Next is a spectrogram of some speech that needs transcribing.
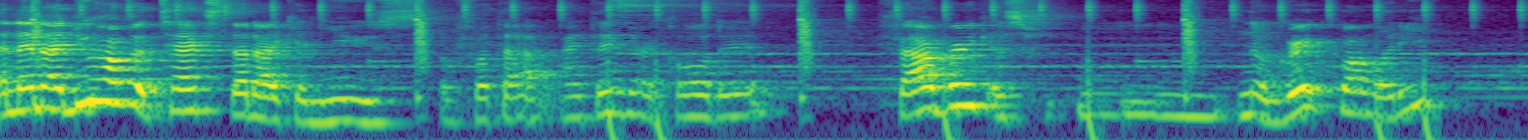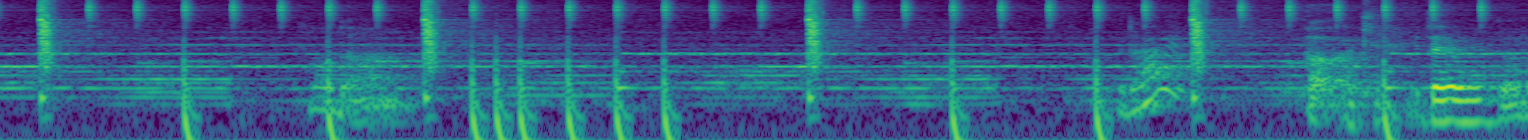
And then I do have the text that I can use for that. I think I called it fabric is, mm, no, great quality. There we go.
